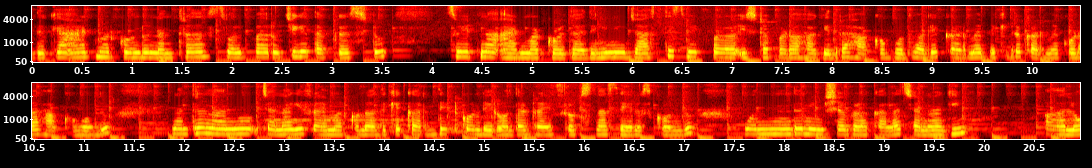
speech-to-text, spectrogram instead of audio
ಇದಕ್ಕೆ ಆ್ಯಡ್ ಮಾಡಿಕೊಂಡು ನಂತರ ಸ್ವಲ್ಪ ರುಚಿಗೆ ತಕ್ಕಷ್ಟು ಸ್ವೀಟ್ನ ಆ್ಯಡ್ ಮಾಡ್ಕೊಳ್ತಾ ಇದ್ದೀನಿ. ನೀವು ಜಾಸ್ತಿ ಸ್ವೀಟ್ ಇಷ್ಟಪಡೋ ಹಾಗಿದ್ರೆ ಹಾಕೋಬೋದು. ಹಾಗೆ ಕಡಿಮೆ ಬೇಕಿದ್ರೆ ಕಡಿಮೆ ಕೂಡ ಹಾಕೋಬೋದು. ನಂತರ ನಾನು ಚೆನ್ನಾಗಿ ಫ್ರೈ ಮಾಡಿಕೊಂಡು ಅದಕ್ಕೆ ಕರೆದಿಟ್ಕೊಂಡಿರುವಂಥ ಡ್ರೈ ಫ್ರೂಟ್ಸ್ನ ಸೇರಿಸ್ಕೊಂಡು ಒಂದು ನಿಮಿಷಗಳ ಕಾಲ ಚೆನ್ನಾಗಿ ಲೋ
